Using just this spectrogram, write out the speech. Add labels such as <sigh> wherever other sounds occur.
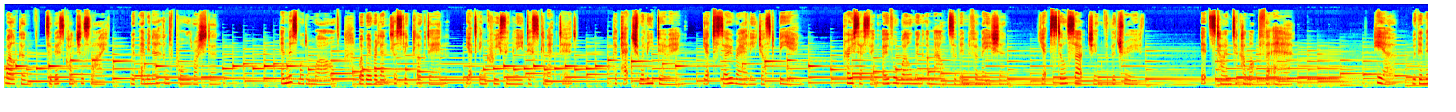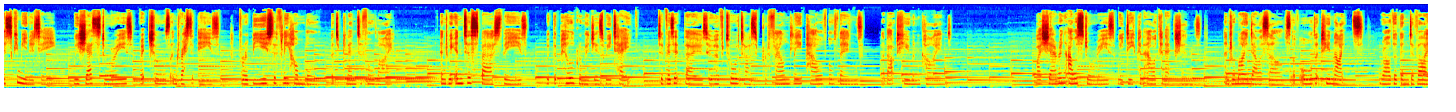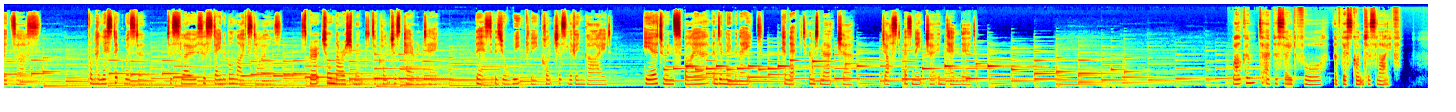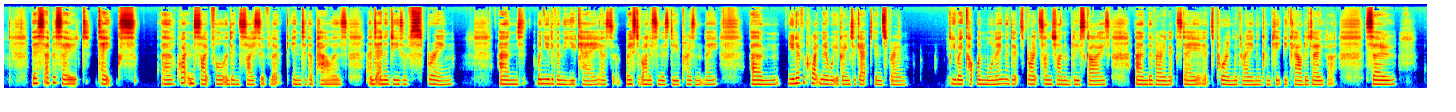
Welcome to This Conscious Life with Emina and Paul Rushton. In this modern world where we're relentlessly plugged in, yet increasingly disconnected, perpetually doing, yet so rarely just being, processing overwhelming amounts of information, yet still searching for the truth, it's time to come up for air. Here, within this community, we share stories, rituals, and recipes for a beautifully humble but plentiful life. And we intersperse these with the pilgrimages we take to visit those who have taught us profoundly powerful things about humankind. By sharing our stories, we deepen our connections and remind ourselves of all that unites rather than divides us. From holistic wisdom to slow, sustainable lifestyles, spiritual nourishment to conscious parenting, this is your weekly conscious living guide, here to inspire and illuminate, connect and nurture, just as nature intended. Welcome to episode 4 of This Conscious Life. This episode takes a quite insightful and incisive look into the powers and energies of spring. And when you live in the UK, as most of our listeners do presently, um, you never quite know what you're going to get in spring. You wake up one morning and it's bright sunshine and blue skies, and the very next day it's pouring with rain and completely clouded over. So,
